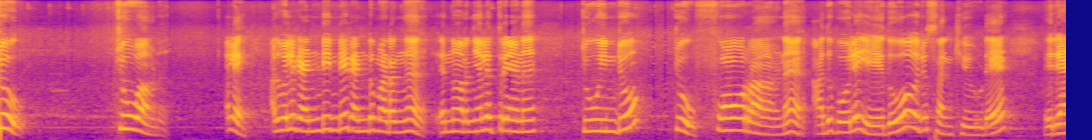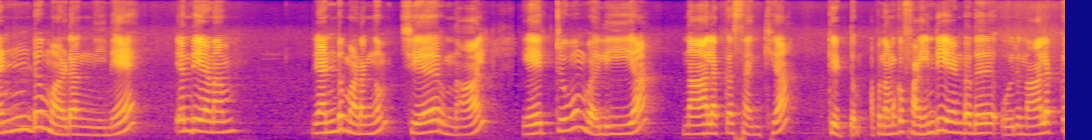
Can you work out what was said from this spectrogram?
ടു ടു ആണ്. അല്ലേ? അതുപോലെ രണ്ടിന്റെ രണ്ട് മടങ്ങ് എന്ന് പറഞ്ഞാൽ എത്രയാണ്? ടു ഇന്റു ടു ഫോർ ആണ്. അതുപോലെ ഏതോ ഒരു സംഖ്യയുടെ രണ്ട് മടങ്ങിനെ എന്ത് ചെയ്യണം? രണ്ട് മടങ്ങും ചേർന്നാൽ ഏറ്റവും വലിയ നാലക്ക സംഖ്യ കിട്ടും. അപ്പോൾ നമുക്ക് ഫൈൻഡ് ചെയ്യേണ്ടത് ഒരു നാലക്ക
